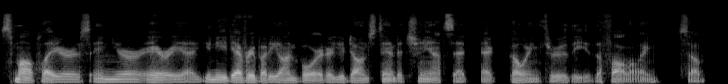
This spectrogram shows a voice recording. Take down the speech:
small players in your area. You need everybody on board or you don't stand a chance at, at going through the the following. So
